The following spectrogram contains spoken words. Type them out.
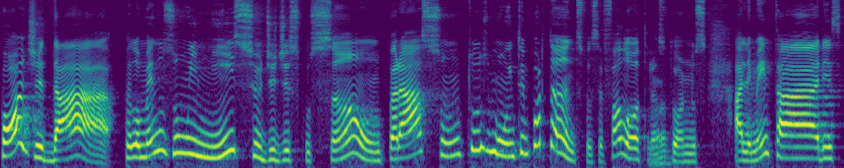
pode dar pelo menos um início de discussão para assuntos muito importantes. Você falou, transtornos alimentares,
